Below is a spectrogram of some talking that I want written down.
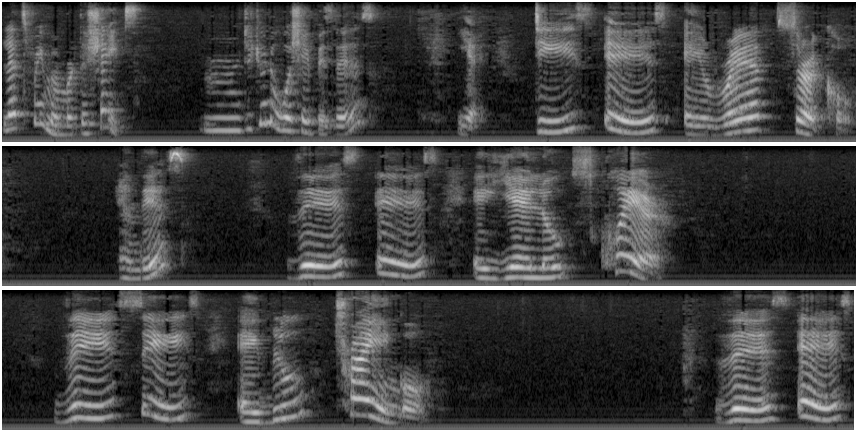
let's remember the shapes. Mm, do you know what shape is this? Yeah, this is a red circle. And this? This is a yellow square. This is a blue triangle. This is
